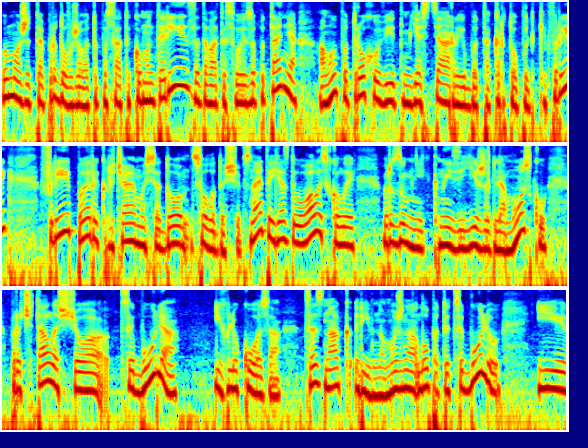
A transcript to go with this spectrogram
Ви можете продовжувати писати коментарі, задавати свої запитання. А ми потроху від м'ясця риби та картопельки фрі фрі переключаємося до солодощів. Знаєте, я здивувалась, коли в розумній книзі їжа для мозку прочитала, що цибуля і глюкоза це знак рівно. Можна лопати цибулю. І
